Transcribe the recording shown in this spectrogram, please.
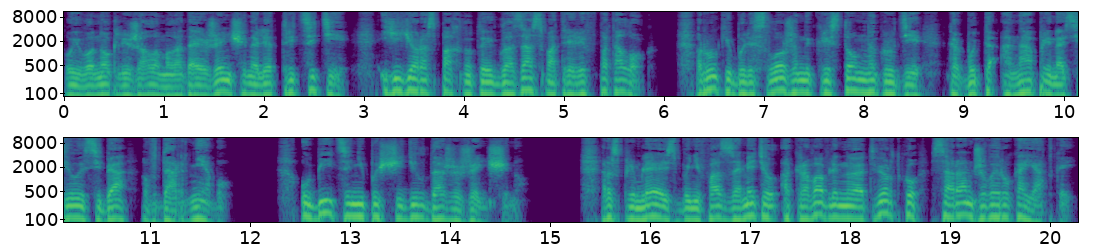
У его ног лежала молодая женщина лет тридцати. Ее распахнутые глаза смотрели в потолок. Руки были сложены крестом на груди, как будто она приносила себя в дар небу. Убийца не пощадил даже женщину. Распрямляясь, Бонифас заметил окровавленную отвертку с оранжевой рукояткой.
